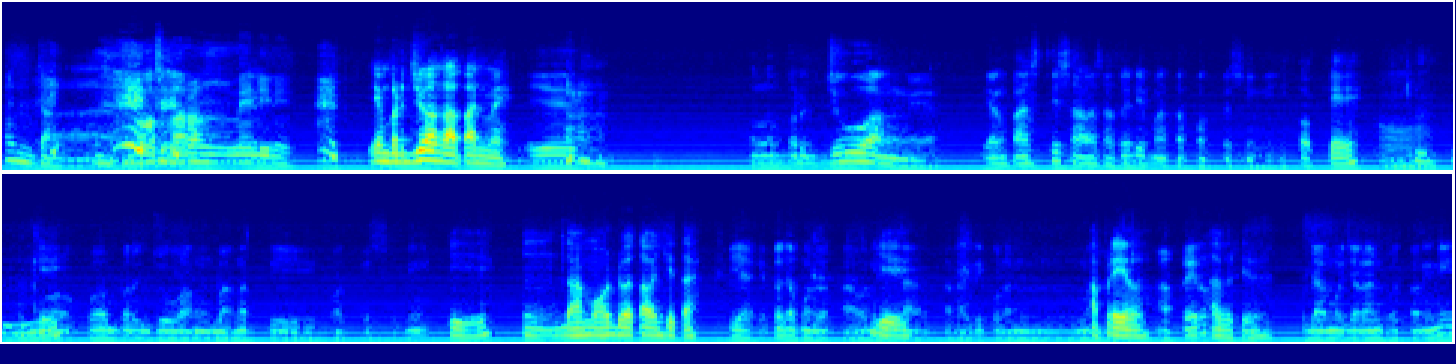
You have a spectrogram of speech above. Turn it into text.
Anjay. Oh sekarang Medi nih? Yang berjuang kapan meh? Iya. Kalau berjuang ya, yang pasti salah satu di mata podcast ini. oke. Oh. Oke. Kalau gua berjuang banget di. Iya hmm, udah mau dua tahun kita Iya, kita udah mau dua tahun Iya. kita lagi bulan April. April April udah mau jalan dua tahun ini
